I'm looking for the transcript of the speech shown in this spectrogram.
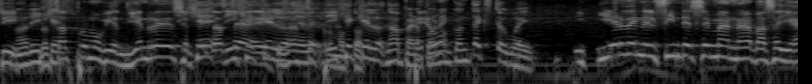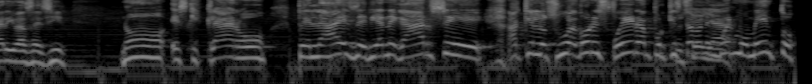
Sí, lo estás promoviendo. Y en redes dije, dije que lo dije que lo, no, pero, pero en contexto, güey y pierden el fin de semana, vas a llegar y vas a decir, no, es que claro, Peláez debía negarse a que los jugadores fueran porque pues estaban en buen momento.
